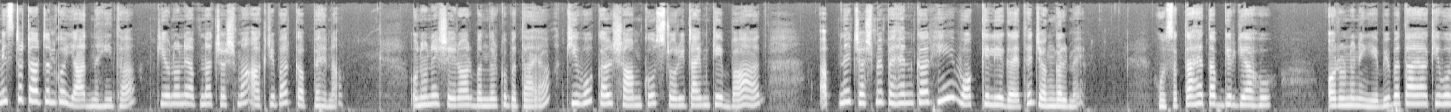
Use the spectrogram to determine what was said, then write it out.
मिस्टर टर्टल को याद नहीं था कि उन्होंने अपना चश्मा आखिरी बार कब पहना। उन्होंने शेरा और बंदर को बताया कि वो कल शाम को स्टोरी टाइम के बाद अपने चश्मे पहनकर ही वॉक के लिए गए थे जंगल में। हो सकता है तब गिर गया हो। और उन्होंने ये भी बताया कि वो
